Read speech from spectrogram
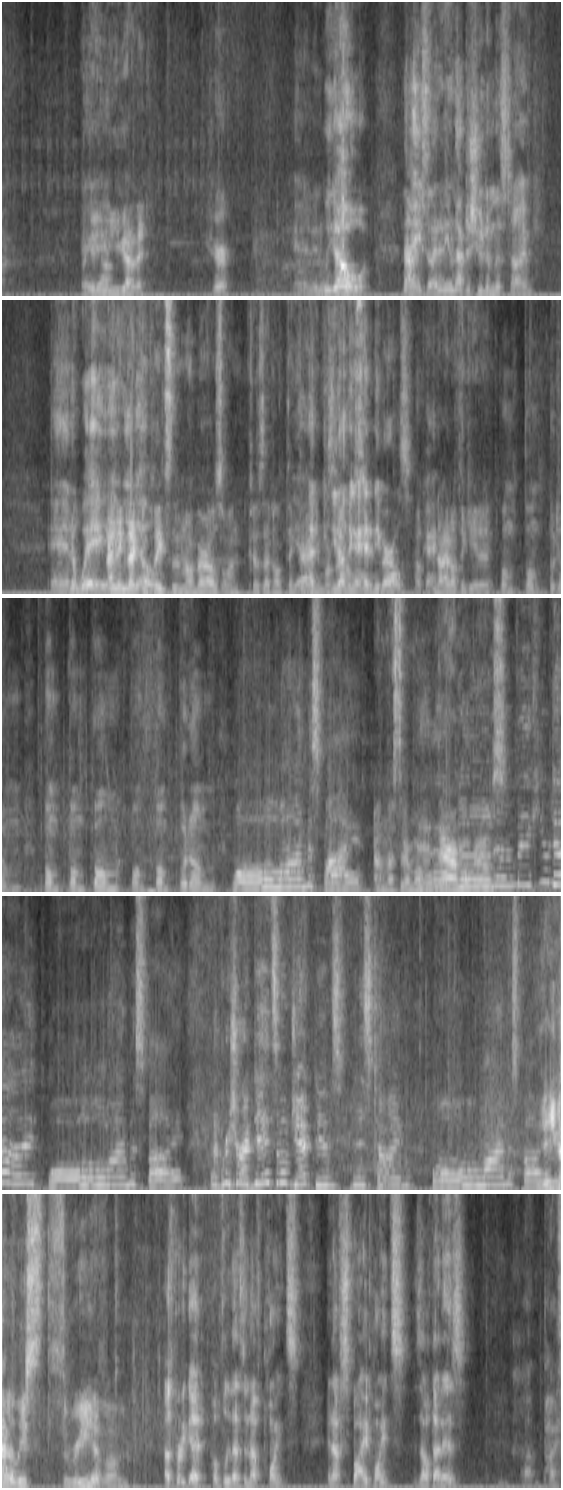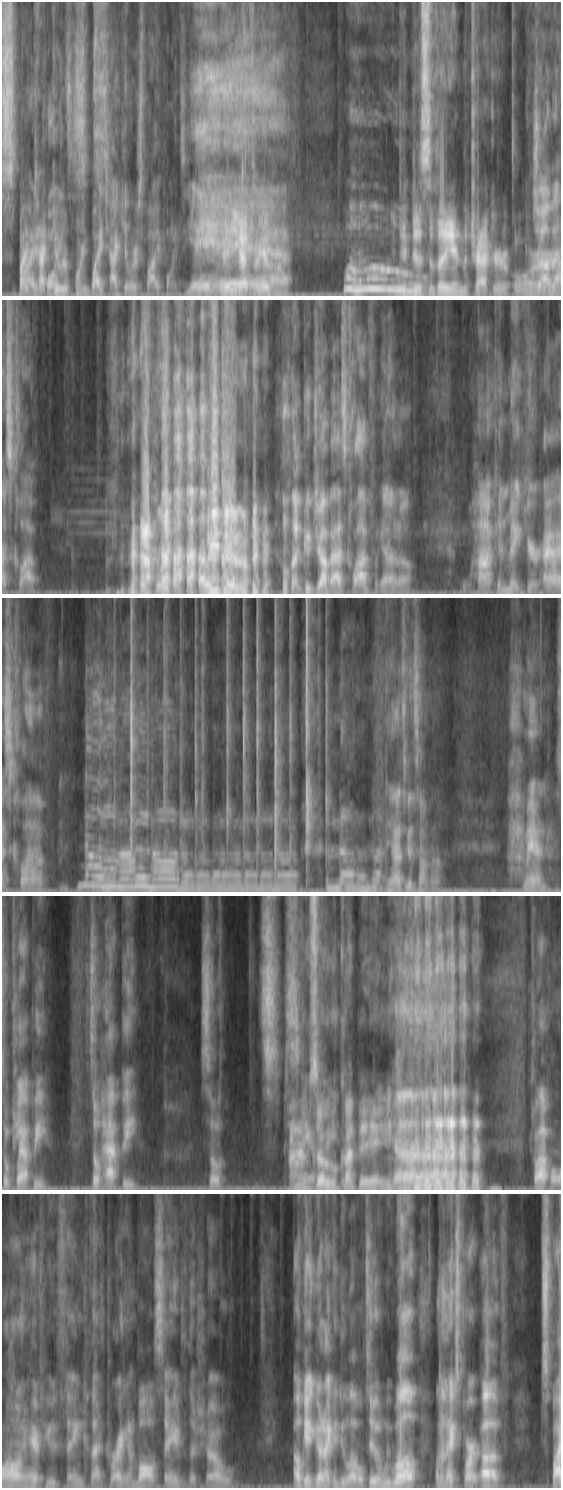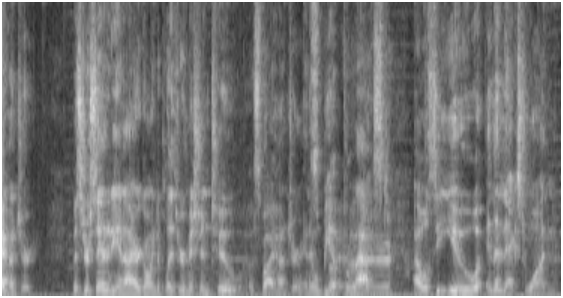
Okay, you you, go. you got it. Sure. And in we go. Nice. And I didn't even have to shoot him this time. And away. I think that go. completes the no barrels one because I don't think there Yeah, are any more. you don't think I hit any barrels? Okay. No, I don't think you did. Bum bum ba-dum. Bum bum bum bum bum ba-dum. Whoa, I'm a spy. Unless there are more. And There are I'm more barrels. gonna make you die. Whoa, I'm a spy. And I'm pretty sure I did some objectives this time. Whoa, I'm a spy. Yeah, you got at least three of them. That was pretty good. Hopefully that's enough points. Enough spy points. Is that what that is? Uh, pi- spy Spectacular points. points. Spectacular spy points. Yeah. Yeah, you got three of them. Woo! You didn't do the civilian, the tracker, or Good job, ass clap. like, what are you doing? Good job, ass clap. Yeah, I know. I can make your ass clap. Na, na, na, na, na, na, na, na, na, na, na, na, na. Yeah, it's a good song though. Man, so clappy, so happy, so. I'm so clapping. Clap along if you think that Dragon Ball saved the show. Okay, good. I can do level two, and we will on the next part of Spy Hunter. Mr. Sanity and I are going to play through mission two of Spy Hunter, and it will be a blast. Hunter. I will see you in the next one.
